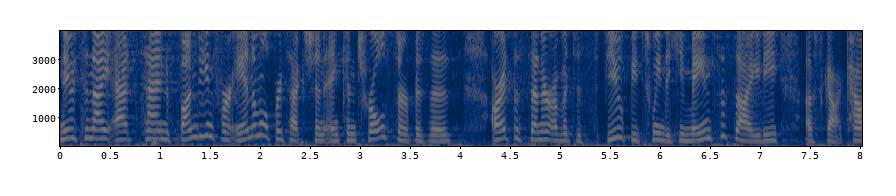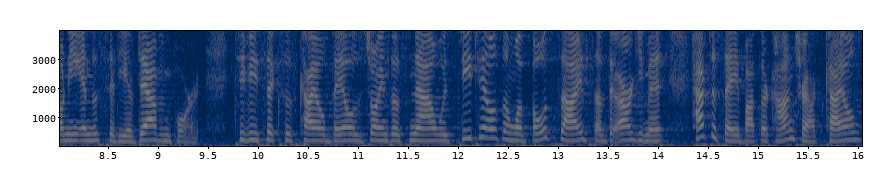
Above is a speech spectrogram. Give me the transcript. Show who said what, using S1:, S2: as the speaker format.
S1: New tonight at 10, funding for animal protection and control services are at the center of a dispute between the Humane Society of Scott County and the city of Davenport. TV6's Kyle Bales joins us now with details on what both sides of the argument have to say about their contract. Kyle?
